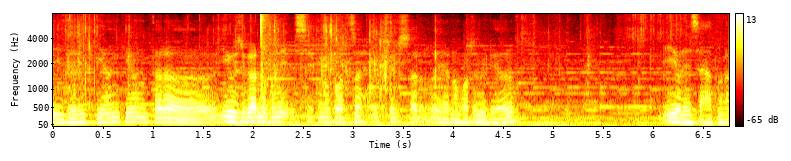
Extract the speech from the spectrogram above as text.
चिजहरू के हुन् के हुन् तर युज गर्नु पनि सिक्नुपर्छ एकचोटि सर हेर्नुपर्छ भिडियोहरू। यो रहेछ हातमा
